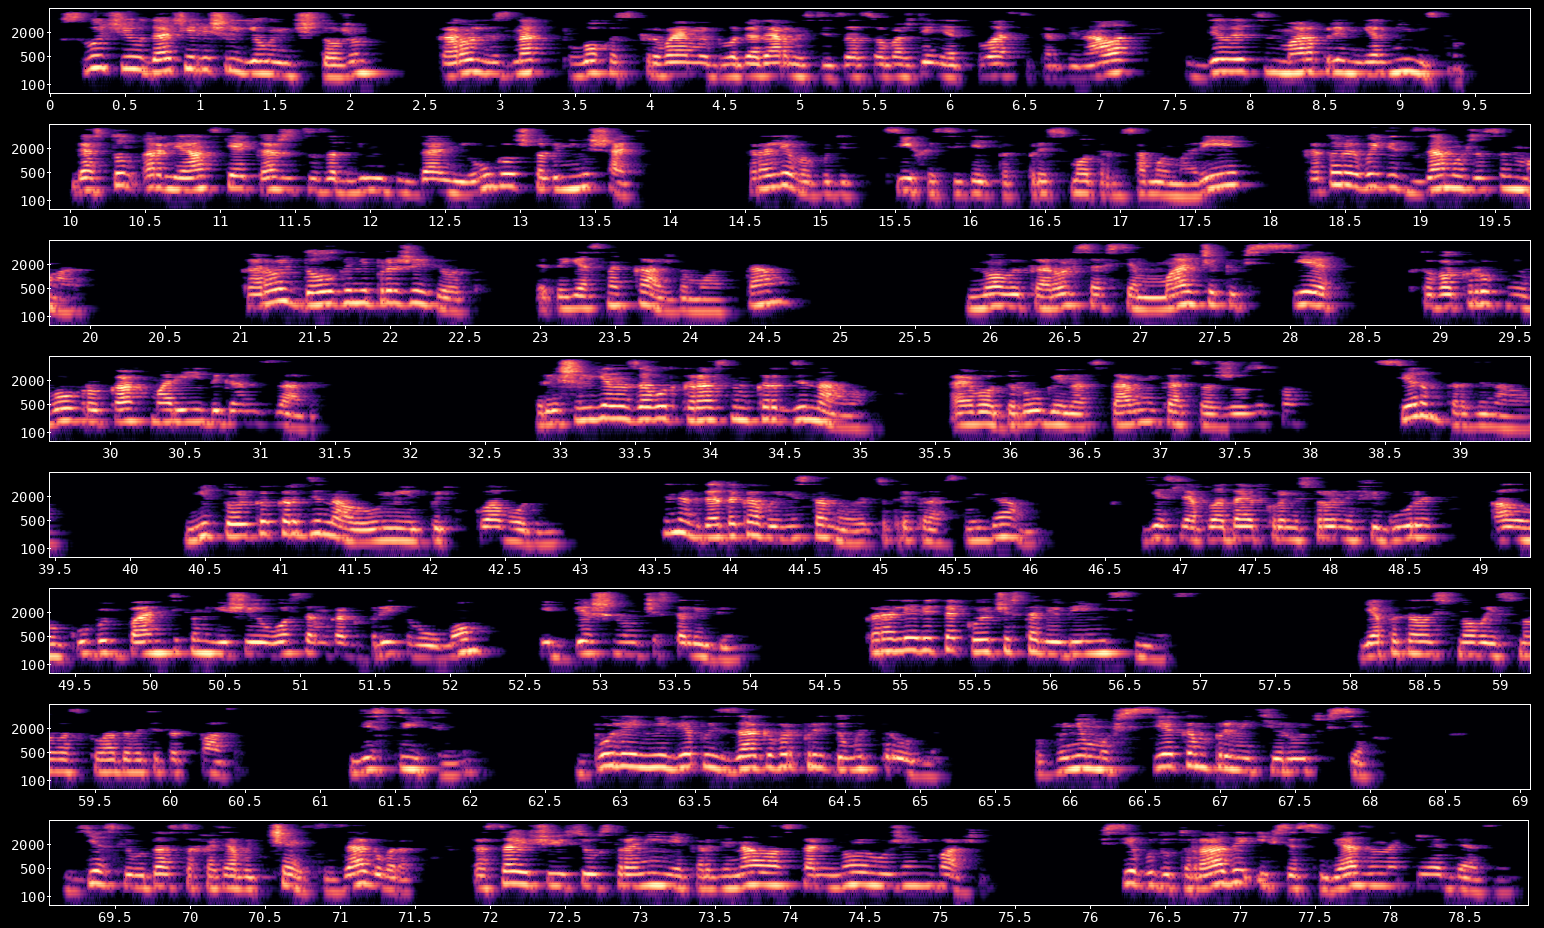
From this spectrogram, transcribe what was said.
В случае удачи Ришелье уничтожен, король в знак плохо скрываемой благодарности за освобождение от власти кардинала сделает Сен-Мара премьер-министром, Гастон Орлеанский окажется задвинут в дальний угол, чтобы не мешать. Королева будет тихо сидеть под присмотром самой Марии, которая выйдет замуж за Сен-Мара. Король долго не проживет, это ясно каждому, а там... Новый король совсем мальчик, и все, кто вокруг него в руках Марии де Гонзага. Ришелье назовут красным кардиналом, а его друга и наставника отца Жозефа серым кардиналом. Не только кардиналы умеют быть кукловодами. Иногда таковыми становятся прекрасные дамы. Если обладают, кроме стройной фигуры, алых губы бантиком, еще и острым, как бритва, умом и бешеным честолюбием. Королеве такое честолюбие не снилось. Я пыталась снова и снова складывать этот пазл. Действительно, более нелепый заговор придумать трудно. В нем все компрометируют всех. Если удастся хотя бы часть заговора, касающуюся устранения кардинала, остальное уже не важно. Все будут рады и все связаны и обязаны.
